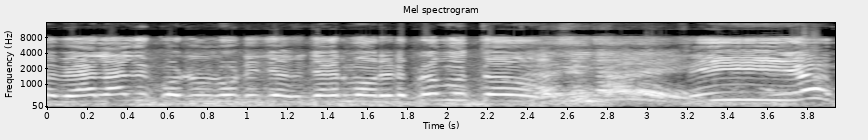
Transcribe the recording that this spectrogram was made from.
డబ్బుల వేలాది కోట్లు లూటీ చేసిన జగన్మోహన్ రెడ్డి ప్రభుత్వం CM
